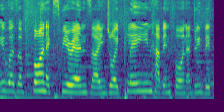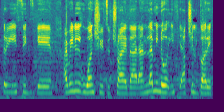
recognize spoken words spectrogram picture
It was a fun experience. I enjoyed playing, having fun, and doing the 3 6 game. I really want you to try that and let me know if you actually got it,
